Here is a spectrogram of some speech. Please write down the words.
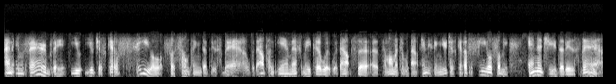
And invariably, you, you just get a feel for something that is there without an EMF meter, without a, a thermometer, without anything. You just get a feel for the energy that is there.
